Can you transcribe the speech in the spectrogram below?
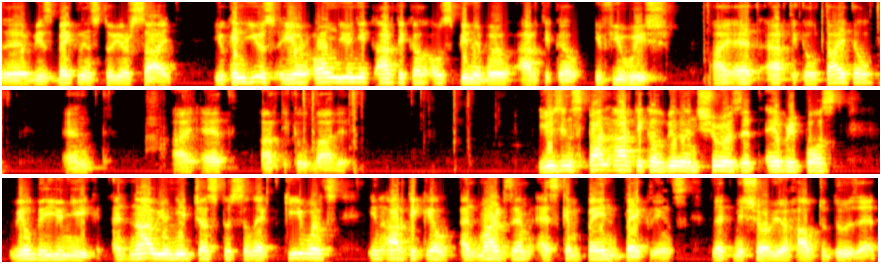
uh, with backlinks to your site. You can use your own unique article or spinnable article if you wish. I add article title and I add article body. Using span article will ensure that every post will be unique and now you need just to select keywords in article and mark them as campaign backlinks. Let me show you how to do that.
